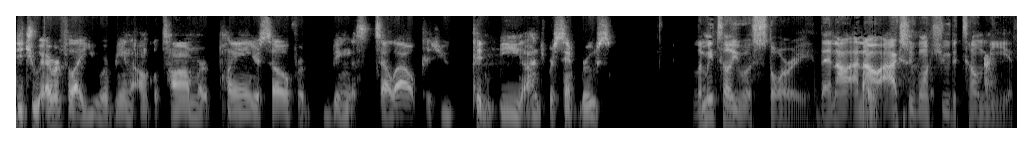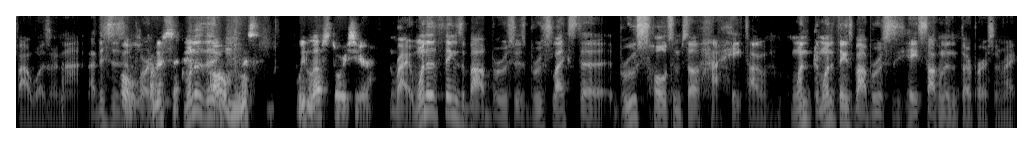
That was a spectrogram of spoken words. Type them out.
Did you ever feel like you were being an Uncle Tom or playing yourself or being a sellout because you couldn't be 100% Bruce? Let me tell you a story. Then I and oh. I actually want you to tell me if I was or not. This is oh, important. Listen. One of the oh, we love stories here. Right. One of the things about Bruce is Bruce likes to Bruce holds himself. I hate talking. One one of the things about Bruce is he hates talking in the third person. Right.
